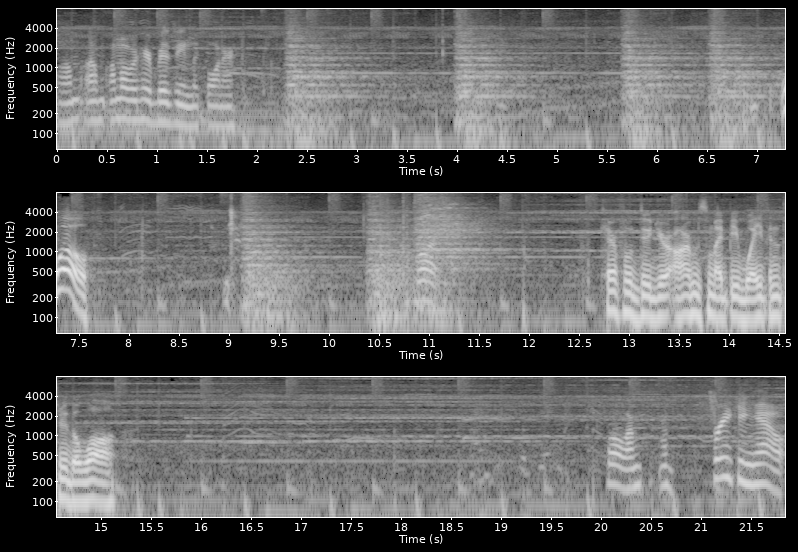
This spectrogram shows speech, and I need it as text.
Well, I'm, I'm, I'm over here busy in the corner. Whoa! What? Careful, dude, your arms might be waving through the wall. Whoa, I'm, I'm freaking out.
